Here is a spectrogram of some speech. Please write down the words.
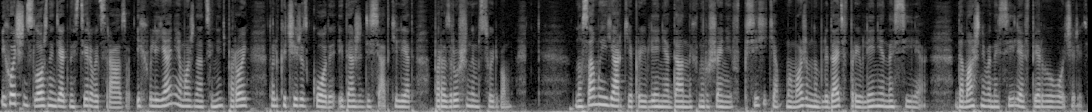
Их очень сложно диагностировать сразу. Их влияние можно оценить порой только через годы и даже десятки лет по разрушенным судьбам. Но самые яркие проявления данных нарушений в психике мы можем наблюдать в проявлении насилия, домашнего насилия в первую очередь.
